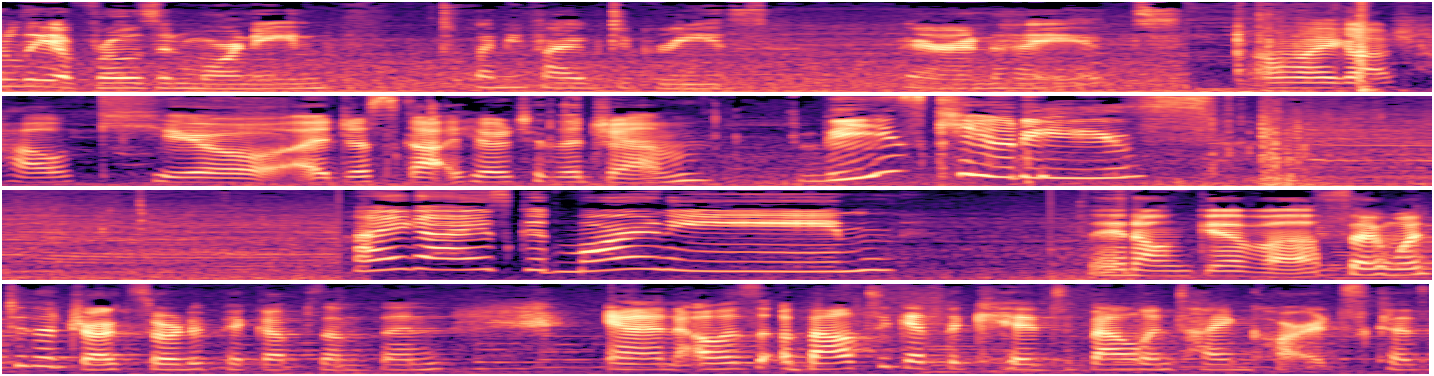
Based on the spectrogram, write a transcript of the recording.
Literally a frozen morning. 25 degrees Fahrenheit. Oh my gosh, how cute. I just got here to the gym. These cuties. Hi guys, good morning. They don't give a. So I went to the drugstore to pick up something and I was about to get the kids Valentine cards because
